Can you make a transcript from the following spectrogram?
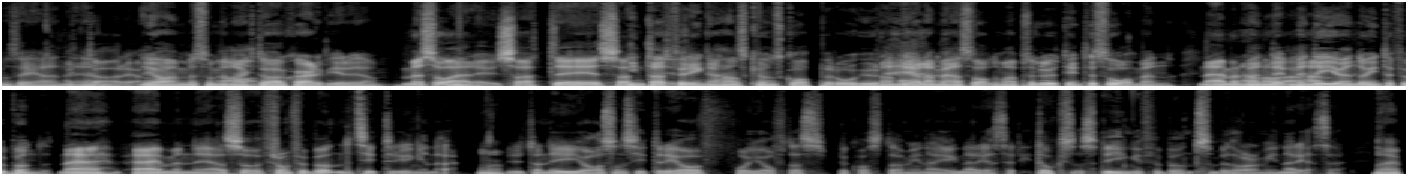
ska man säga, en, Aktör, ja. ja. men som en Ja. aktör själv i det. Men så är det ju. Så att, eh, så att, inte att förringa hans kunskaper och hur han Nej. delar med sig av dem, absolut inte så, men, Nej, men, men, han har, det, men det är han- ju ändå inte förbundet. Nej, nej, men alltså från förbundet sitter ju ingen där. Nej. Utan det är ju jag som sitter där. Jag får ju oftast bekosta mina egna resor dit också. Så det är ju inget förbund som betalar mina resor. Nej,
